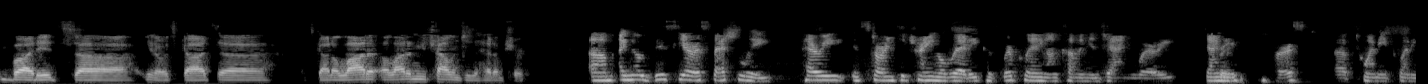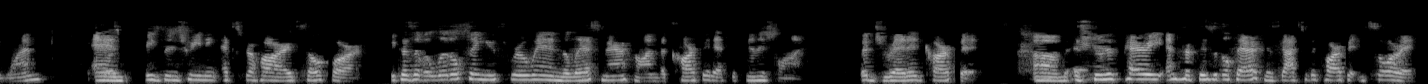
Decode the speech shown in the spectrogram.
but it's, uh, you know, it's got, uh, it's got a lot of, a lot of new challenges ahead, I'm sure. Um, I know this year especially, Perry is starting to train already because we're planning on coming in January, January 1st of 2021. And he's been training extra hard so far because of a little thing you threw in the last marathon, the carpet at the finish line, the dreaded carpet. Um, as soon as Perry and her physical therapist got to the carpet and saw it,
